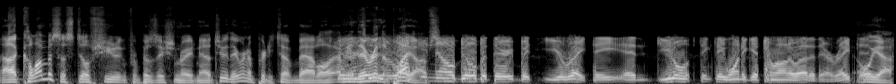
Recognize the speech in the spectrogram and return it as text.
uh, Columbus is still shooting for position right now too. They were in a pretty tough battle. I mean, they're, they're in the playoffs now, Bill. But they but you're right. They and you don't think they want to get Toronto out of there, right? Oh yeah.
